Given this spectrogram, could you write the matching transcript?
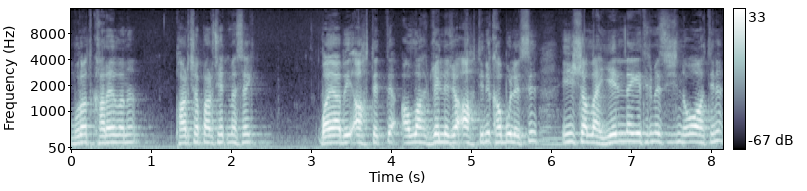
Murat Karayılan'ı parça parça etmesek bayağı bir ahdetti. Allah Celle Celle ahdini kabul etsin. İnşallah yerine getirmesi için de o ahdini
